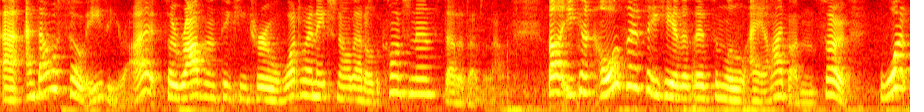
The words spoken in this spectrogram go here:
Uh, and that was so easy, right? So rather than thinking through, well, what do I need to know about all the continents, da da da da da, But you can also see here that there's some little AI buttons. So what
